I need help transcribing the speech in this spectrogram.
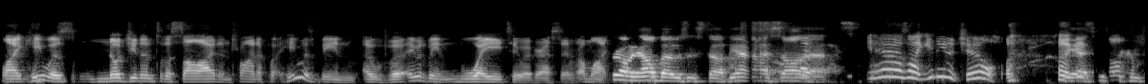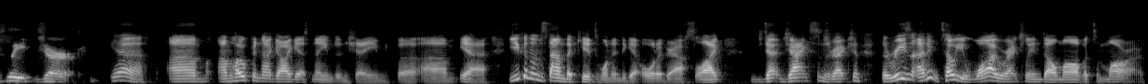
Like he was nudging them to the side and trying to put. He was being over. He was being way too aggressive. I'm like, Throwing elbows and stuff. Yeah, I saw that. yeah, I was like, you need to chill. Like, yeah, it's just not- a complete jerk. Yeah, um, I'm hoping that guy gets named and shamed, but um, yeah, you can understand the kids wanting to get autographs. Like Ja- Jackson's reaction. The reason I didn't tell you why we're actually in Delmarva tomorrow.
